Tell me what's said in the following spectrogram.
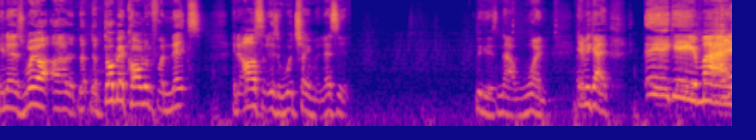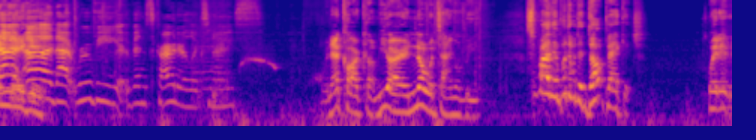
And as well, uh, the, the throwback card I'm looking for next, and also is a Wilt Chamberlain. That's it. Look at this, not one. And we got Iggy, my And nigga. that, uh, that Ruby Vince Carter looks nice. When that card come, you already know what time gonna be. Surprised they put it with the dump package. Wait, it,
